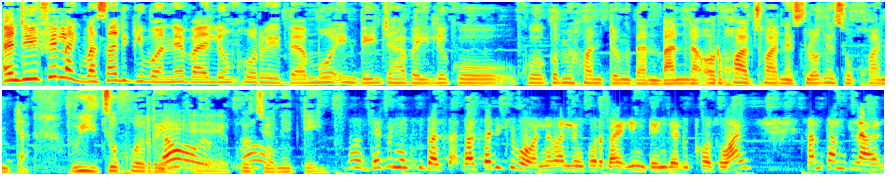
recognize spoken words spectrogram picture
And do you feel like basadi ke bone ba ileng gore they are more in danger ha ba ile ko ko ko megwantong than banna or go a tshwane as long as o gwanta o itse gore eh go tsone teng no definitely basadi ke bone ba leng gore ba in danger because why sometimes like,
